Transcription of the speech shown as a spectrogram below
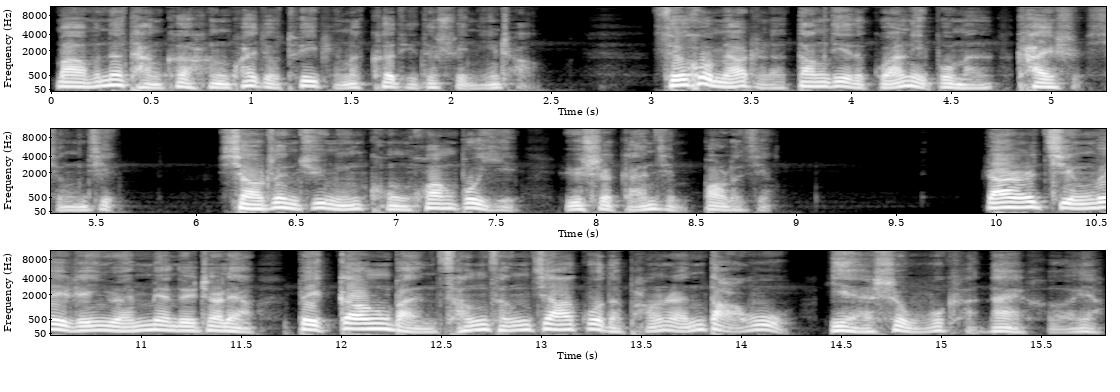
马文的坦克很快就推平了科迪的水泥厂，随后瞄准了当地的管理部门开始行进。小镇居民恐慌不已，于是赶紧报了警。然而，警卫人员面对这辆被钢板层层加固的庞然大物，也是无可奈何呀。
